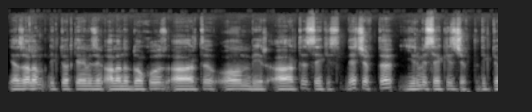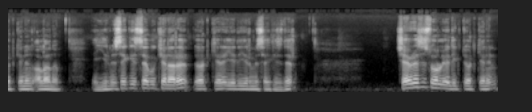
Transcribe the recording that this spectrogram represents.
yazalım. Dikdörtgenimizin alanı 9 artı 11 artı 8. Ne çıktı? 28 çıktı dikdörtgenin alanı. E 28 ise bu kenarı 4 kere 7 28'dir. Çevresi soruluyor dikdörtgenin.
